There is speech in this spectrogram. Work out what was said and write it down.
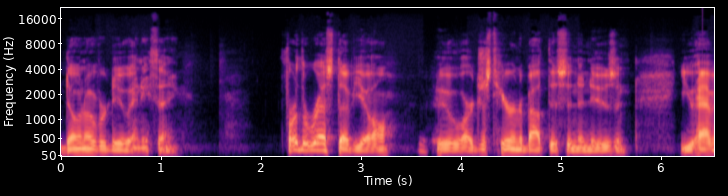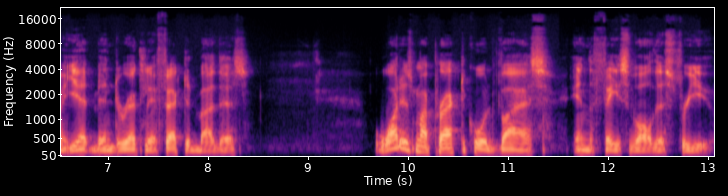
don't overdo anything. For the rest of y'all who are just hearing about this in the news and you haven't yet been directly affected by this, what is my practical advice in the face of all this for you?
